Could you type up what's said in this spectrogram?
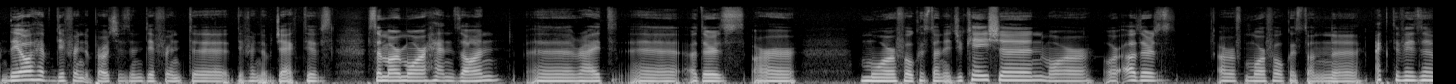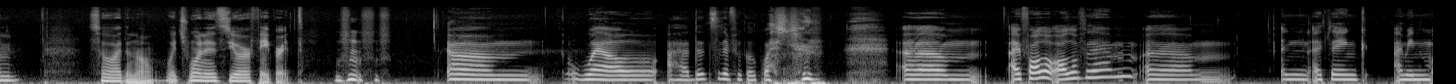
they all have different approaches and different uh, different objectives. Some are more hands-on, uh, right? Uh, others are more focused on education, more or others are more focused on uh, activism. So I don't know which one is your favorite. Um, well, uh, that's a difficult question. um, I follow all of them, um, and I think, I mean,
